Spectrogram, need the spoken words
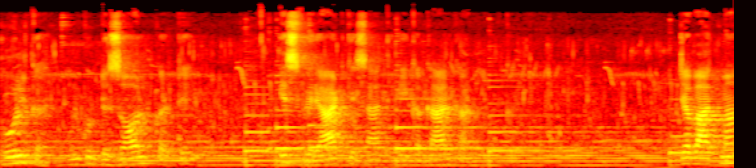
घोल कर, उनको डिसॉल्व करते हुए इस विराट के साथ एकाकार का अनुभव करते जब आत्मा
